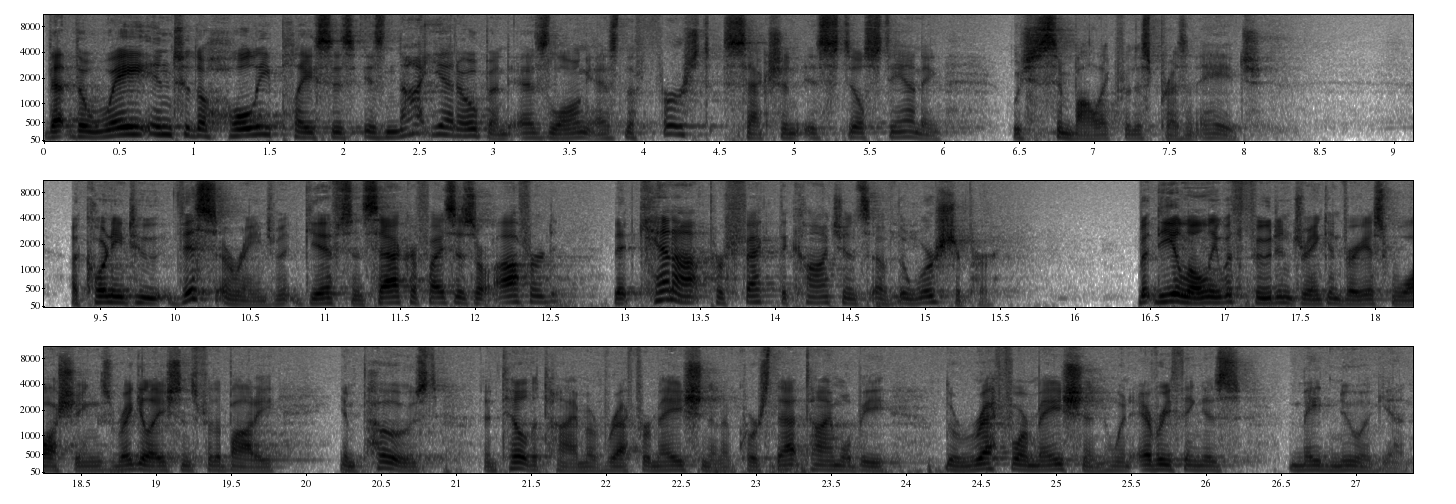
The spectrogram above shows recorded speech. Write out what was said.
that the way into the holy places is not yet opened as long as the first section is still standing, which is symbolic for this present age. According to this arrangement, gifts and sacrifices are offered that cannot perfect the conscience of the worshiper but deal only with food and drink and various washings, regulations for the body imposed until the time of Reformation. And of course, that time will be the Reformation when everything is made new again.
